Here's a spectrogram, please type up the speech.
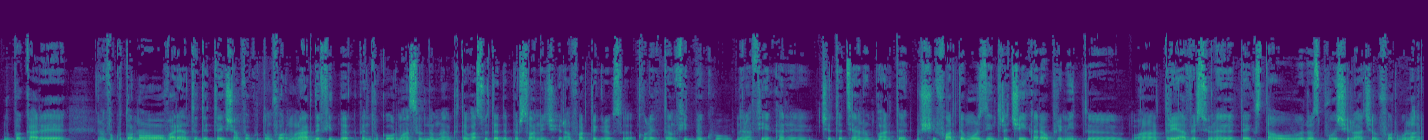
după care am făcut o nouă variantă de text și am făcut un formular de feedback pentru că urma să-l dăm la câteva sute de persoane și era foarte greu să colectăm feedback-ul de la fiecare cetățean în parte. Și foarte mulți dintre cei care au primit uh, a treia versiune de text au răspuns și la acel formular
